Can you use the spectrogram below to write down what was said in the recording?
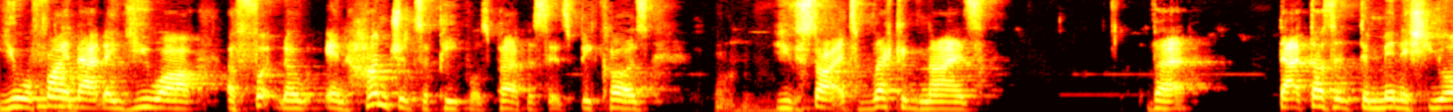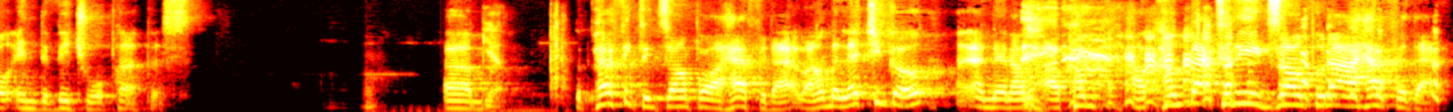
you will find mm-hmm. out that you are a footnote in hundreds of people's purposes because mm-hmm. you've started to recognize that that doesn't diminish your individual purpose mm-hmm. um, Yeah. the perfect example I have for that, well, I'm gonna let you go, and then I'll, I'll come. I'll come back to the example that I have for that.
